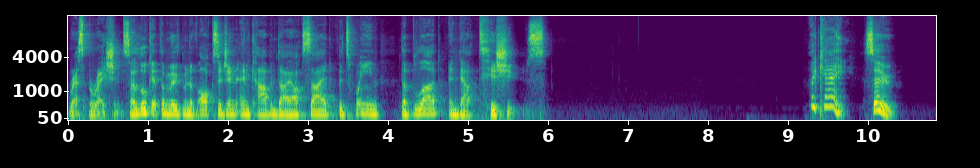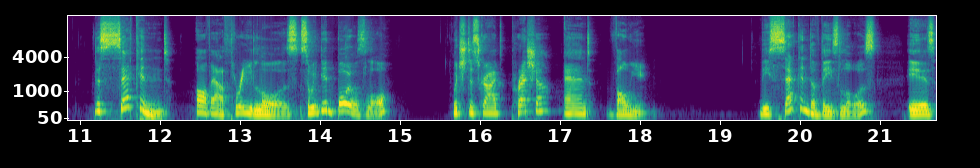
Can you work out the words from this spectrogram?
respiration. So look at the movement of oxygen and carbon dioxide between the blood and our tissues. Okay, so the second of our three laws. So we did Boyle's law, which described pressure and volume. The second of these laws is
